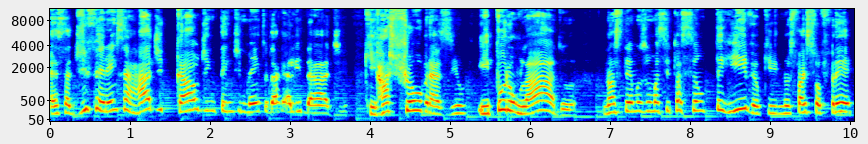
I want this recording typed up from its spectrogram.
essa diferença radical de entendimento da realidade que rachou o Brasil. E, por um lado, nós temos uma situação terrível que nos faz sofrer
